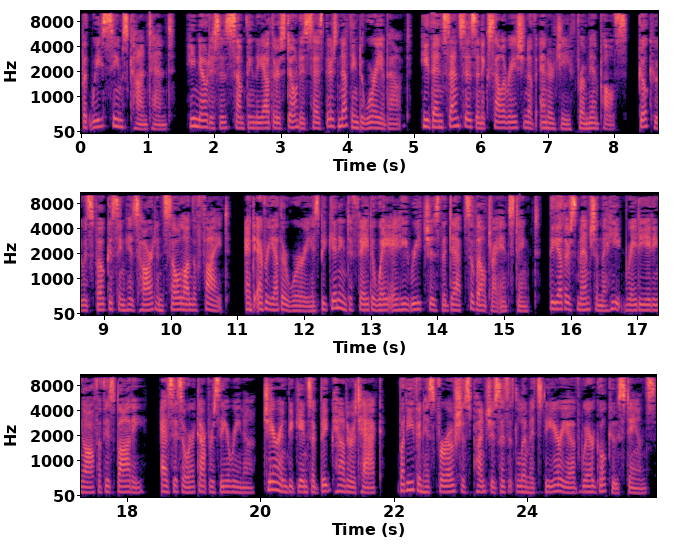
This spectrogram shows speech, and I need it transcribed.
but Whis seems content. He notices something the others don't as says there's nothing to worry about. He then senses an acceleration of energy from Impulse. Goku is focusing his heart and soul on the fight, and every other worry is beginning to fade away as he reaches the depths of Ultra Instinct. The others mention the heat radiating off of his body, as his aura covers the arena. Jiren begins a big counterattack, but even his ferocious punches as it limits the area of where Goku stands.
